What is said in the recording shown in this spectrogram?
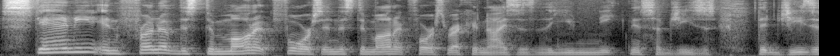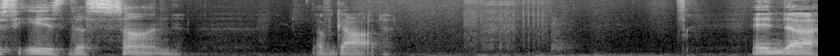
standing in front of this demonic force, and this demonic force recognizes the uniqueness of Jesus, that Jesus is the Son of God. And uh,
